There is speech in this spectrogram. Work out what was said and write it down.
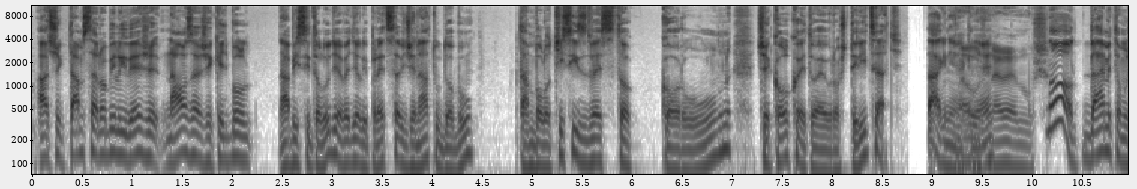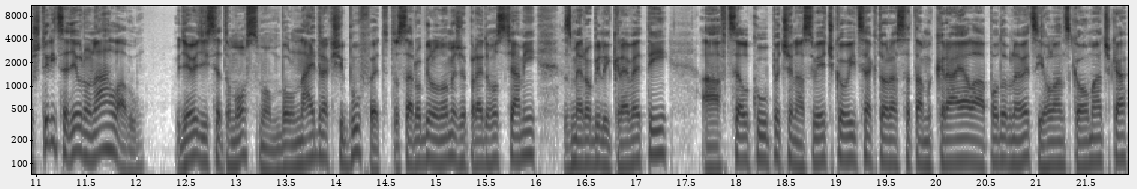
A však tam sa robili, vieš, že naozaj, že keď bol, aby si to ľudia vedeli predstaviť, že na tú dobu, tam bolo 1200 korún, čiže koľko je to euro? 40? Tak nejak, No už nie? neviem už. No, dajme tomu 40 eur na hlavu. V 98. bol najdrahší bufet, to sa robilo nome, že pred hostiami sme robili krevety a v celku upečená sviečkovica, ktorá sa tam krajala a podobné veci, holandská omáčka,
